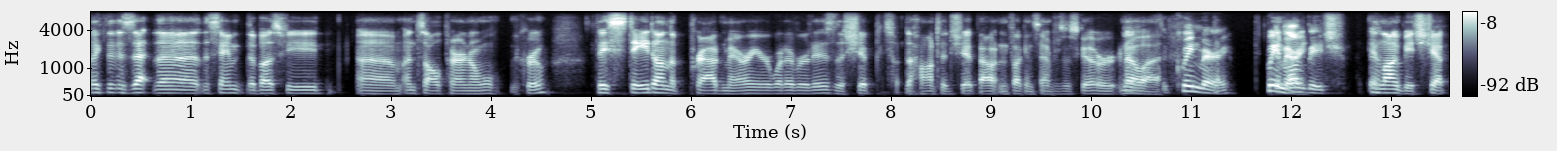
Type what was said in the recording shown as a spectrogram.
like the the the same the BuzzFeed um, Unsolved Paranormal crew, they stayed on the Proud Mary or whatever it is, the ship, the haunted ship out in fucking San Francisco, or no, uh, Queen Mary Queen in Mary Long Beach. In. Long Beach. Yep.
